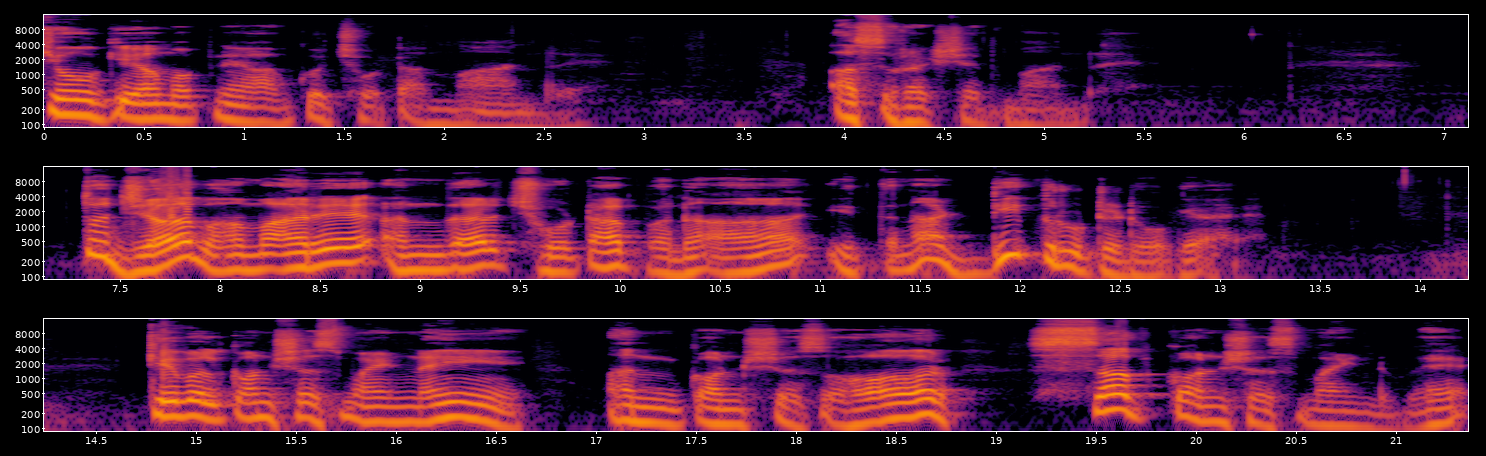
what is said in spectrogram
क्योंकि हम अपने आप को छोटा मान रहे असुरक्षित मान रहे तो जब हमारे अंदर छोटापना इतना डीप रूटेड हो गया है, केवल कॉन्शियस माइंड नहीं, अनकॉन्शियस और सब कॉन्शियस माइंड में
